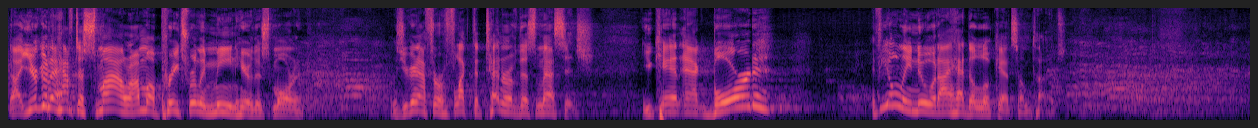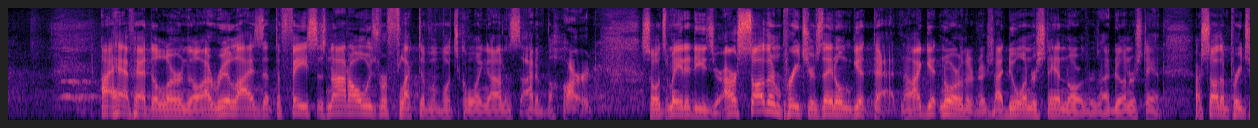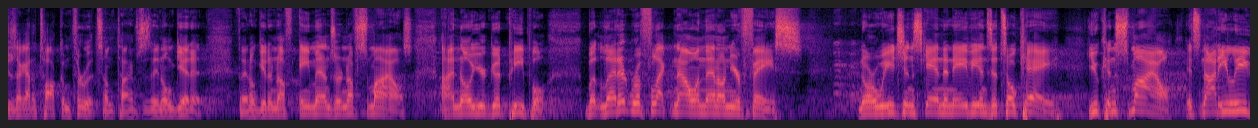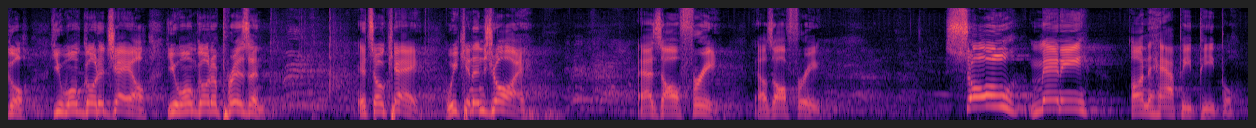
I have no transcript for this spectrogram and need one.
Now, you're going to have to smile, or I'm going to preach really mean here this morning. Because you're going to have to reflect the tenor of this message. You can't act bored. If you only knew what I had to look at sometimes. I have had to learn, though. I realize that the face is not always reflective of what's going on inside of the heart. So it's made it easier. Our southern preachers, they don't get that. Now, I get northerners. I do understand northerners. I do understand. Our southern preachers, I got to talk them through it sometimes because they don't get it. They don't get enough amens or enough smiles. I know you're good people, but let it reflect now and then on your face. Norwegian, Scandinavians, it's okay. You can smile. It's not illegal. You won't go to jail. You won't go to prison. It's okay. We can enjoy. That's all free. That was all free. So many unhappy people.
